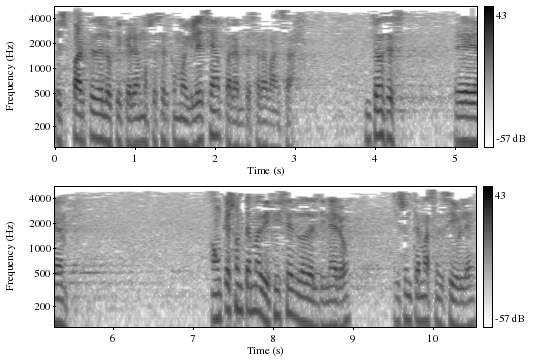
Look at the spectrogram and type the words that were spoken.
es parte de lo que queremos hacer como iglesia para empezar a avanzar. Entonces, eh, aunque es un tema difícil lo del dinero, y es un tema sensible,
